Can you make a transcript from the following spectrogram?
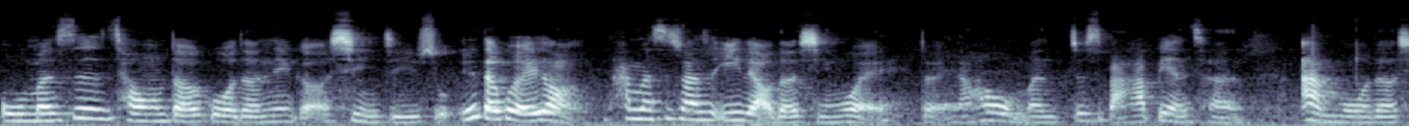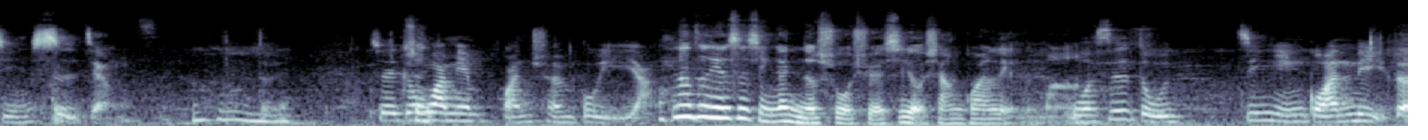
我们是从德国的那个性激素，因为德国有一种他们是算是医疗的行为，对，然后我们就是把它变成按摩的形式这样子，对。所以跟外面完全不一样。那这件事情跟你的所学是有相关联的吗？我是读经营管理的，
